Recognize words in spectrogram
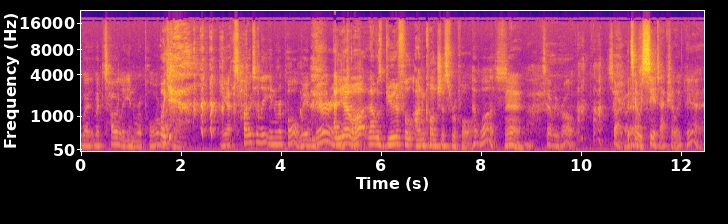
We're, we're totally in rapport oh, right oh, yeah. now. we are totally in rapport. We're mirroring. And you know what? That was beautiful, unconscious rapport. It was. Yeah. Oh, that's how we roll. Sorry, that's how we sit, actually. Yeah.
